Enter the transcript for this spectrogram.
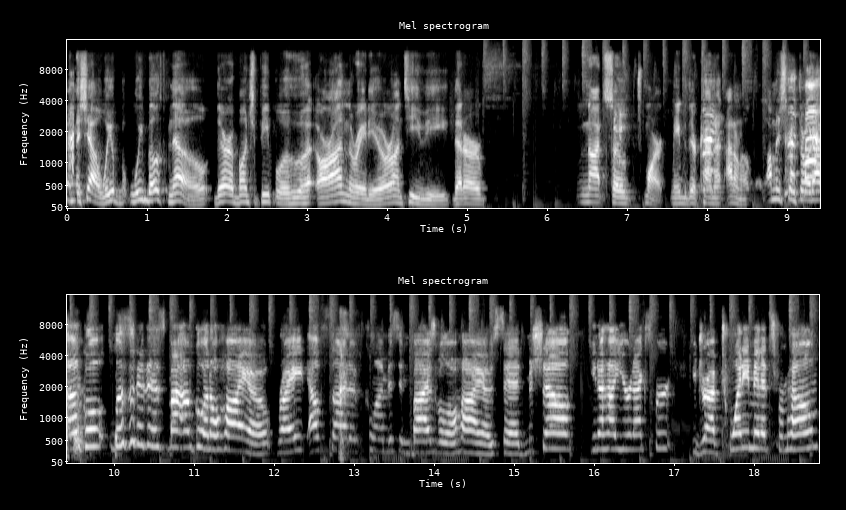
And Michelle, we we both know there are a bunch of people who are on the radio or on TV that are not so smart. Maybe they're kind of I don't know. I'm just going to throw it my out there. uncle, listen to this. My uncle in Ohio, right outside of Columbus in Byesville, Ohio, said, Michelle, you know how you're an expert? You drive 20 minutes from home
